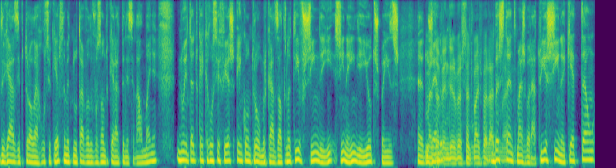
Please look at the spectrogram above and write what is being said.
de gás e petróleo à Rússia, o que é absolutamente notável da função do que era a dependência da Alemanha. No entanto, o que é que a Rússia fez? Encontrou mercados alternativos, China, China Índia e outros países uh, do Mas género. a vender bastante mais barato. é? Bastante mais barato. E a China, que é tão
